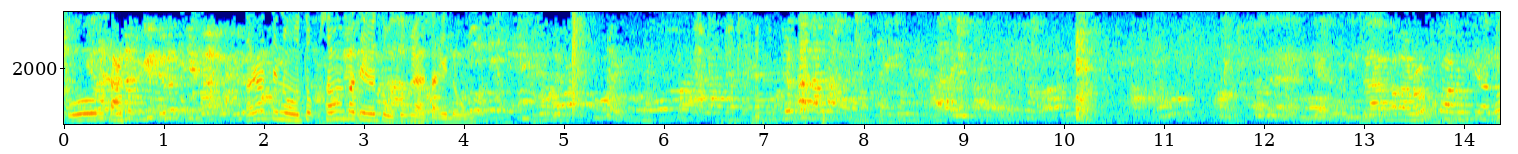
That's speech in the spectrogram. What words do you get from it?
Putang. Talagang tinutok. Saan ba tinututok yan? Sa ilong? Napaka-rock, parang si ano,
